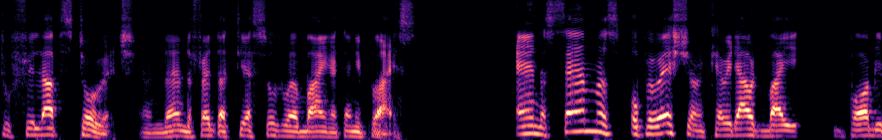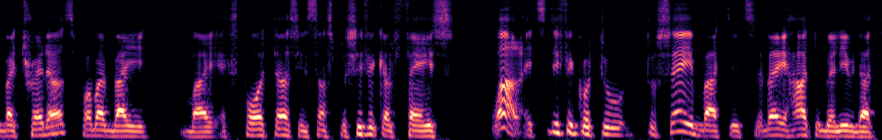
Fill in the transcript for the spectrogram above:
to fill up storage, and then the fact that TSOs were buying at any price and some operation carried out by probably by traders, probably by by exporters in some specific phase. Well, it's difficult to to say, but it's very hard to believe that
